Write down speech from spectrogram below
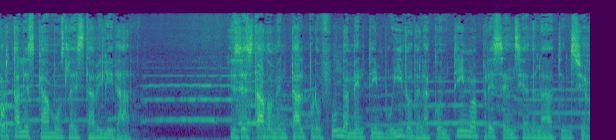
Fortalezcamos la estabilidad, ese estado mental profundamente imbuido de la continua presencia de la atención.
